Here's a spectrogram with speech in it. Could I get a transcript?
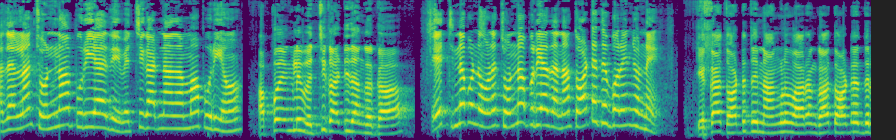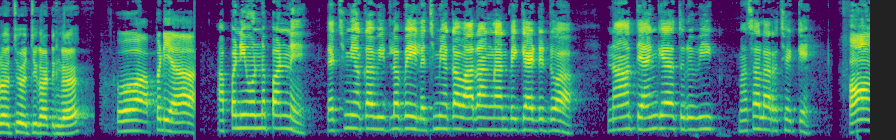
அதெல்லாம் சொன்னா புரியாது வச்சு காட்டினாதாம்மா புரியும். அப்போ எங்களுக்கு வச்சு காட்டிதாங்கக்கா. ஏ சின்ன பொண்ணு உனக்கு சொன்னா புரியாதா? நான் தோட்டத்துக்கு போறேன்னு சொன்னேன். ஏக்கா தோட்டத்துக்கு நாங்களும் வரோங்க்கா தோட்டத்துல வச்சு வச்சு காட்டுங்க. ஓ அப்படியா? அப்ப நீ ஒண்ணு பண்ணு. லட்சுமி அக்கா வீட்ல போய் லட்சுமி அக்கா வராங்களான்னு போய் கேட்டுட்டு வா. நான் தேங்காய் துருவி மசாலா அரைச்சு வைக்கேன். ஆ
